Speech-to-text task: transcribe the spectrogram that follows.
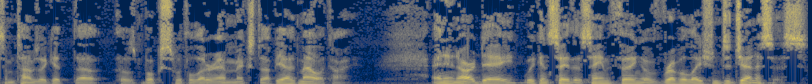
Sometimes I get the, those books with the letter M mixed up. Yeah, Malachi. And in our day, we can say the same thing of Revelation to Genesis.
